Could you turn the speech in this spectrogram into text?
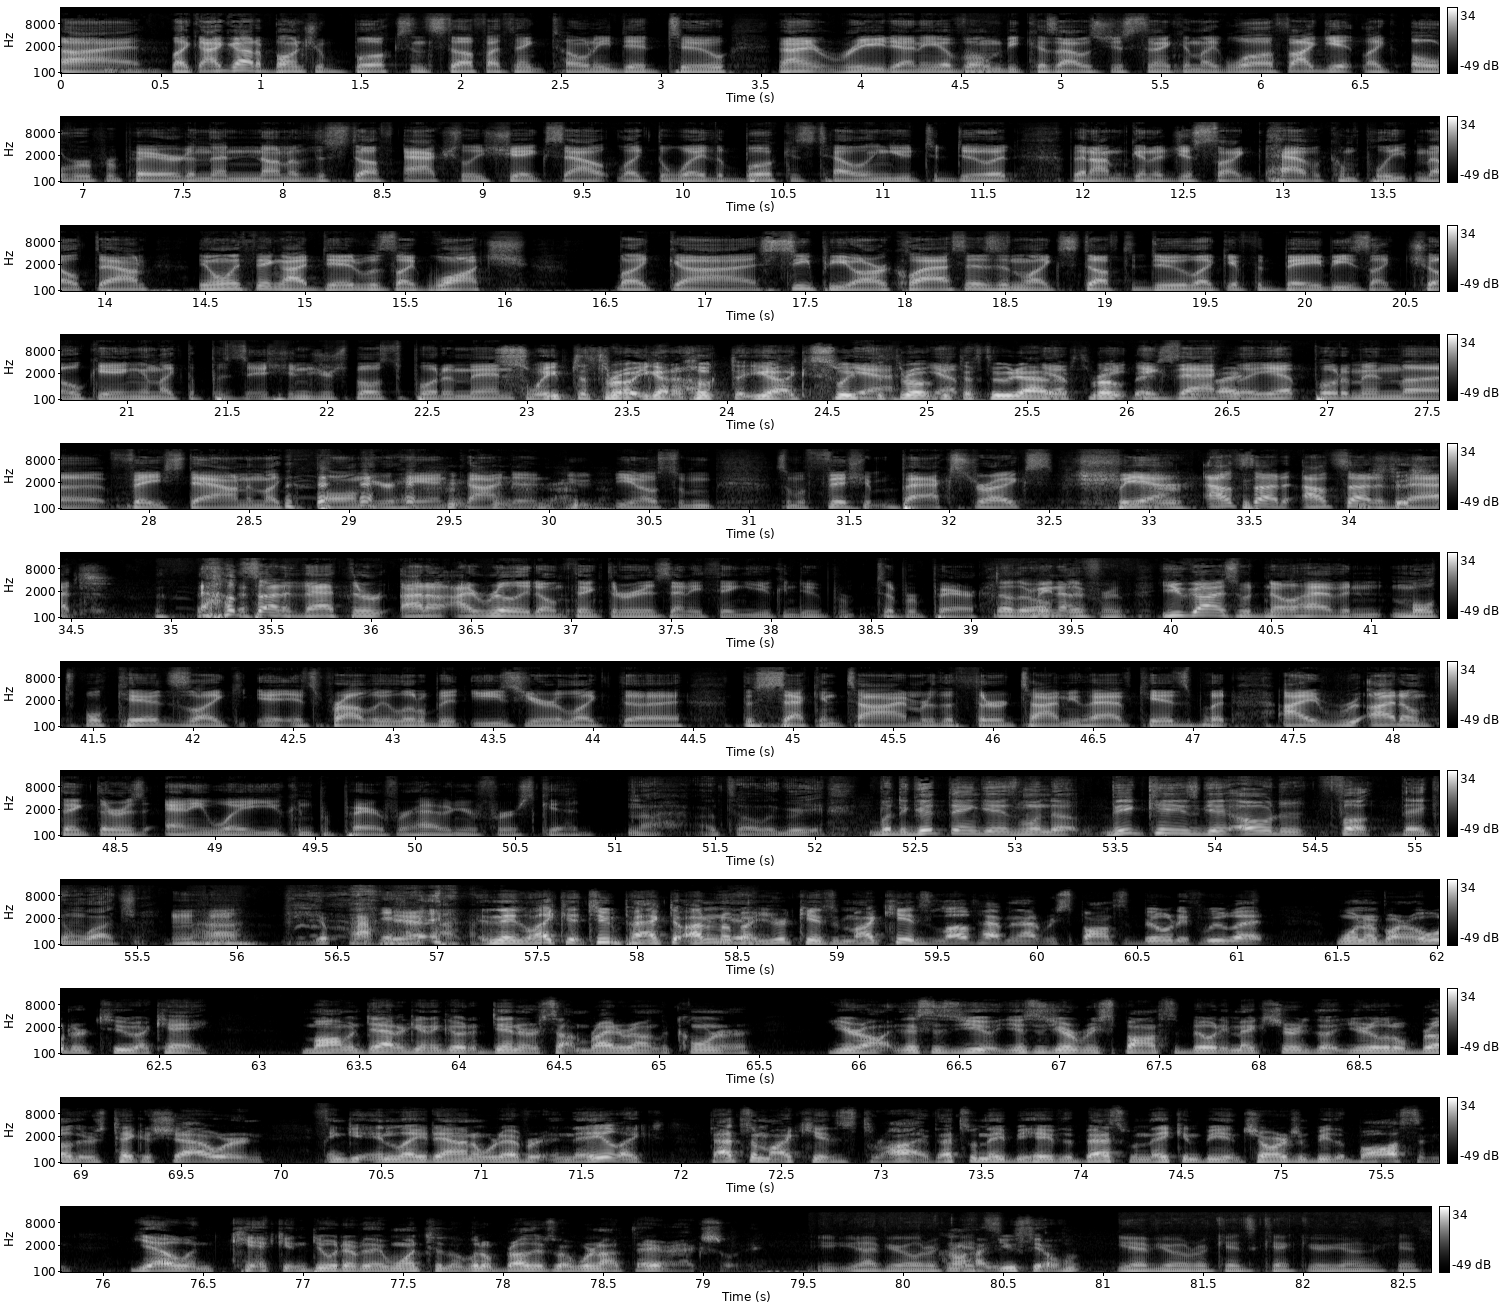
uh, like, I got a bunch of books and stuff. I think Tony did too, and I didn't read any of them because I was just thinking, like, well, if I get like over prepared and then none of the stuff actually shakes out like the way the book is telling you to do it, then I'm gonna just like have a complete meltdown. The only thing I did was like watch like uh, CPR classes and like stuff to do, like if the baby's like choking and like the positions you're supposed to put them in. Sweep the throat. You got to hook the. You got to sweep the throat, yep, get the food out yep, of the throat. Exactly. Right? Yep. Put them in the face down and like the palm of your hand, kind of. You know, some some efficient back strikes. But yeah, outside outside of that, outside of that, there I, I, really don't think there is anything you can do pr- to prepare. No, they're I mean, all different. You guys would know having multiple kids, like it, it's probably a little bit easier, like the the second time or the third time you have kids. But I I don't think there is any way you can prepare for having your first kid. Nah, I totally agree. But the good thing is when the big kids get older, fuck, they can watch them. Mm-hmm. Yep. yeah. And they like it too, Pac. I don't know yeah. about your kids, but my kids love having that responsibility. If we let one of our older two, like, hey, mom and dad are going to go to dinner or something right around the corner. You're on. This is you. This is your responsibility. Make sure that your little brothers take a shower and and get and lay down or whatever. And they like that's when my kids thrive. That's when they behave the best when they can be in charge and be the boss and yell and kick and do whatever they want to the little brothers. But we're not there actually. You, you have your older I don't know kids. how you feel. You have your older kids kick your younger kids.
